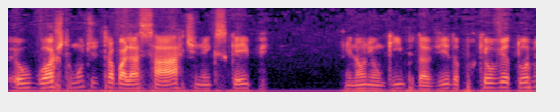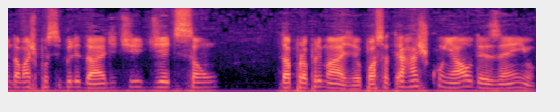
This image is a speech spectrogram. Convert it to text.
eu gosto muito de trabalhar essa arte no Inkscape e não em um GIMP da vida, porque o vetor me dá mais possibilidade de, de edição da própria imagem. Eu posso até rascunhar o desenho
